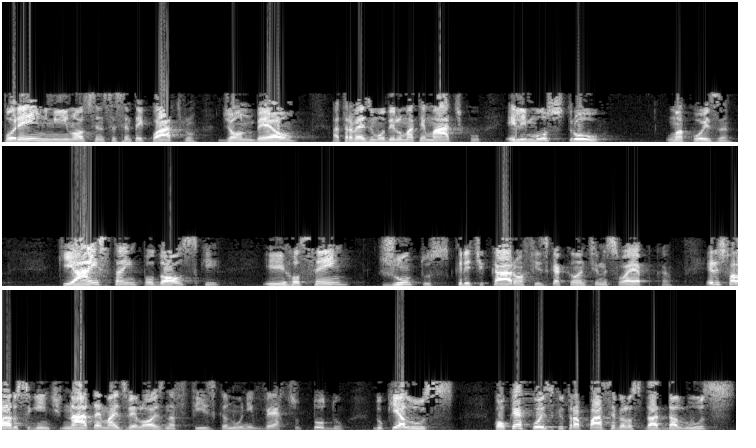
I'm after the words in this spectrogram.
Porém, em 1964, John Bell, através do modelo matemático, ele mostrou uma coisa que Einstein, Podolsky e Rosen juntos criticaram a física quântica na sua época. Eles falaram o seguinte: nada é mais veloz na física, no universo todo, do que a luz. Qualquer coisa que ultrapasse a velocidade da luz,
